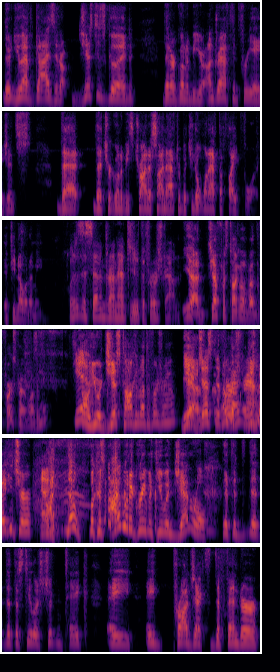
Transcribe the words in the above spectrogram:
there you have guys that are just as good that are going to be your undrafted free agents that that you're going to be trying to sign after, but you don't want to have to fight for, if you know what I mean. What does the seventh round have to do with the first round? Yeah, Jeff was talking about the first round, wasn't he? Yeah. Oh, you were just talking about the first round? Yeah, yeah just the okay, first round. Just making sure. I, no, because I would agree with you in general that the that, that the Steelers shouldn't take a a project defender.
